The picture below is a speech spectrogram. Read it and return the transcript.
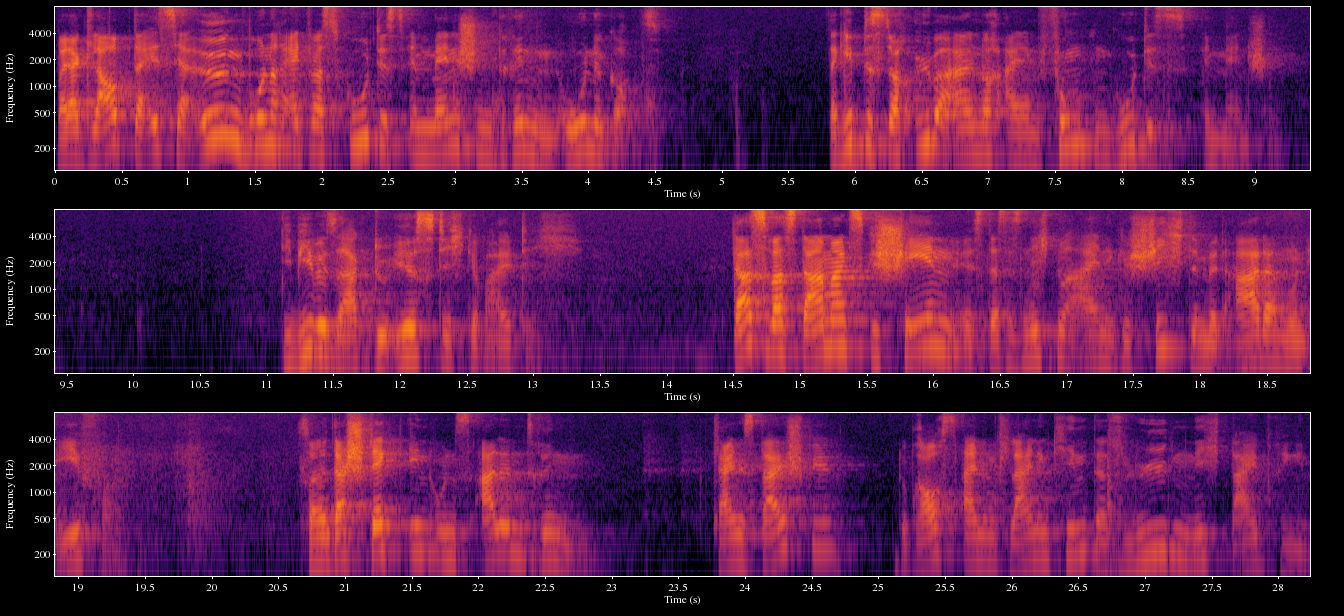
Weil er glaubt, da ist ja irgendwo noch etwas Gutes im Menschen drin, ohne Gott. Da gibt es doch überall noch einen Funken Gutes im Menschen. Die Bibel sagt, du irrst dich gewaltig. Das, was damals geschehen ist, das ist nicht nur eine Geschichte mit Adam und Eva, sondern das steckt in uns allen drin. Kleines Beispiel, du brauchst einem kleinen Kind das Lügen nicht beibringen.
